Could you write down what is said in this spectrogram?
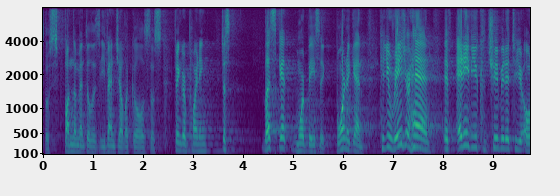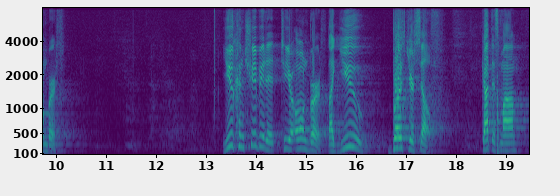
Those fundamentalist evangelicals, those finger pointing. Just let's get more basic. Born again. Can you raise your hand if any of you contributed to your own birth? You contributed to your own birth, like you birthed yourself. Got this, mom.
